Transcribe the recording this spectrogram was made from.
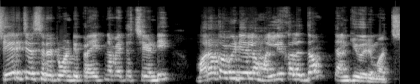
షేర్ చేసేటటువంటి ప్రయత్నం అయితే చేయండి. మరొక వీడియోలో మళ్ళీ కలుద్దాం. థ్యాంక్ యూ వెరీ మచ్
